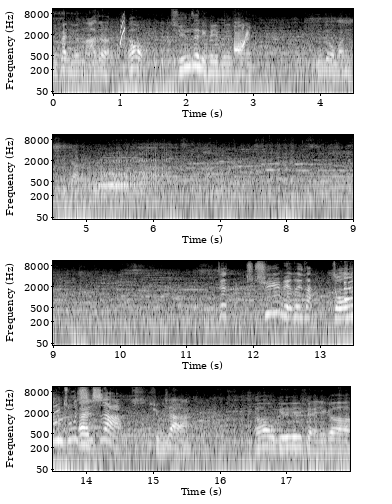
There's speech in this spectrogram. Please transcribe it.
你看你们拿着了，然后裙子你可以不用穿，裙子我帮你取下来。这区别对待种族歧视啊！取不下来，然后我给你选一个，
